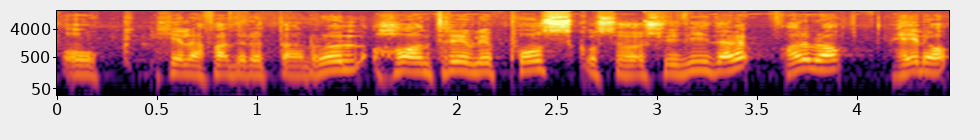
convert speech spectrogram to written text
och hela faderuttan rull. Ha en trevlig påsk och så hörs vi vidare. Ha det bra, hej då!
